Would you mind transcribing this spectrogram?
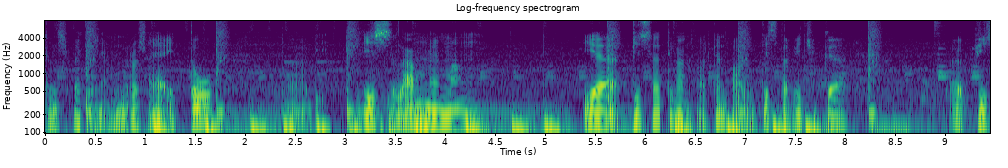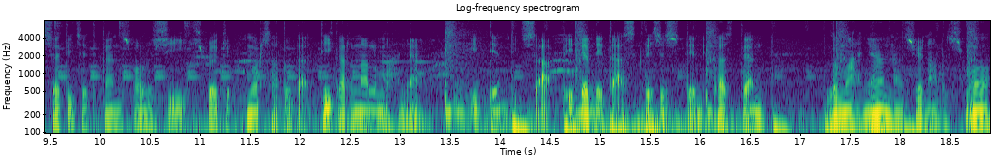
dan sebagainya menurut saya itu uh, Islam memang ya bisa dimanfaatkan politis tapi juga bisa dijadikan solusi sebagai pemersatu tadi karena lemahnya identitas identitas krisis identitas dan lemahnya nasionalisme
